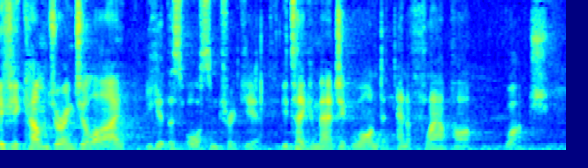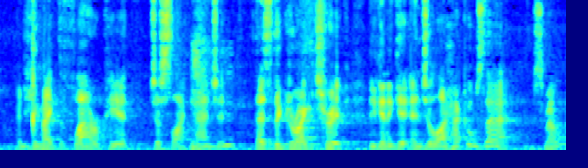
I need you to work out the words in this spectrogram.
If you come during July, you get this awesome trick here. You take a magic wand and a flower pot, watch, and you can make the flower appear just like magic. That's the great trick you're gonna get in July. How cool's that? Smell it?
